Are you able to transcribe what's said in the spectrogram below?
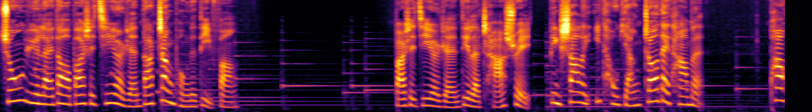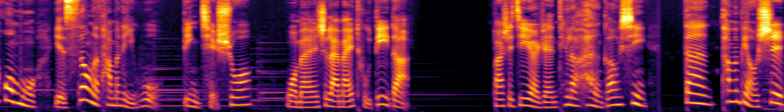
终于来到巴什基尔人搭帐篷的地方。巴士基尔人递了茶水，并杀了一头羊招待他们。帕霍姆也送了他们礼物，并且说：“我们是来买土地的。”巴士基尔人听了很高兴，但他们表示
